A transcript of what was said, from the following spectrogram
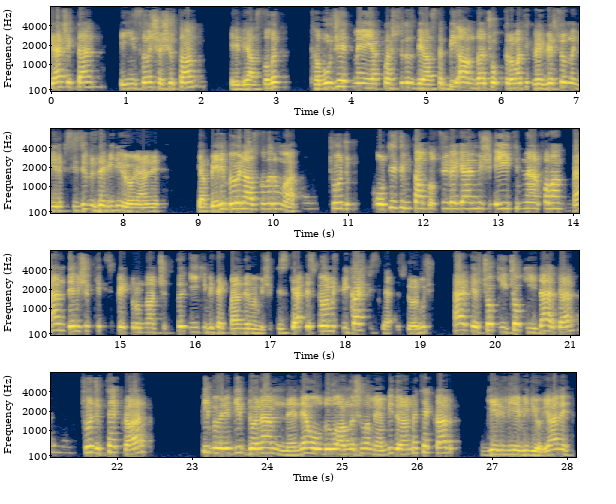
gerçekten e, insanı şaşırtan bir hastalık taburcu etmeye yaklaştığınız bir hasta bir anda çok dramatik regresyonla gelip sizi üzebiliyor. Yani ya benim böyle hastalarım var. Çocuk otizm tablosuyla gelmiş eğitimler falan. Ben demişim ki spektrumdan çıktı. İyi ki bir tek ben dememişim. Psikiyatrist görmüş, birkaç psikiyatrist görmüş. Herkes çok iyi, çok iyi derken çocuk tekrar bir böyle bir dönemle ne olduğu anlaşılamayan bir dönemle tekrar gerileyebiliyor. Yani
